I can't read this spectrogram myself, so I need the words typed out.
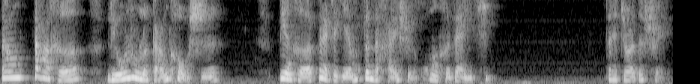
当大河流入了港口时，便和带着盐分的海水混合在一起。在这儿的水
